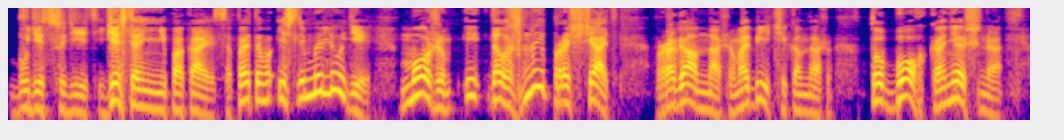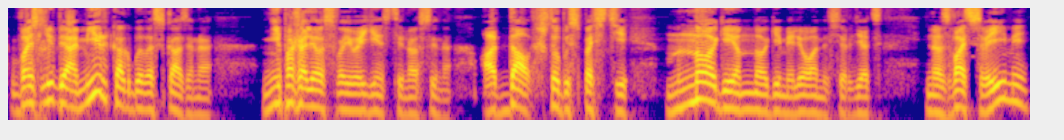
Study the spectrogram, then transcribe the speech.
будет судить, если они не покаятся. Поэтому, если мы люди можем и должны прощать врагам нашим, обидчикам нашим, то Бог, конечно, возлюбя мир, как было сказано, не пожалел своего единственного сына, отдал, чтобы спасти многие-многие миллионы сердец, назвать своими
